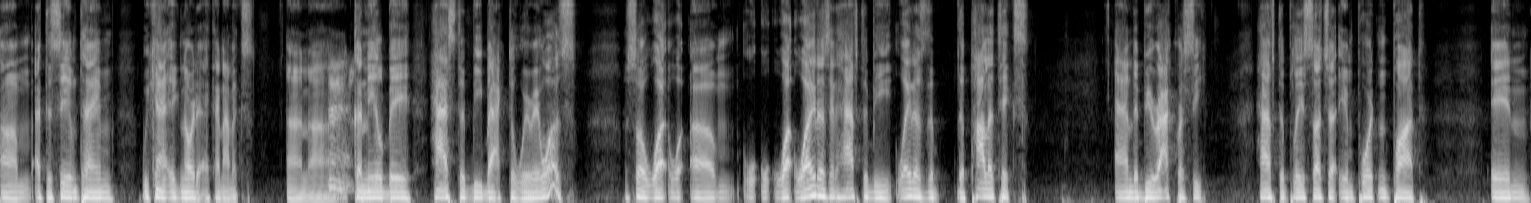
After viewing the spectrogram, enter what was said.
Um, at the same time, we can't ignore the economics, and uh, Mm. Caneel Bay has to be back to where it was. So what? what um, what? Why does it have to be? Why does the the politics and the bureaucracy have to play such an important part in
